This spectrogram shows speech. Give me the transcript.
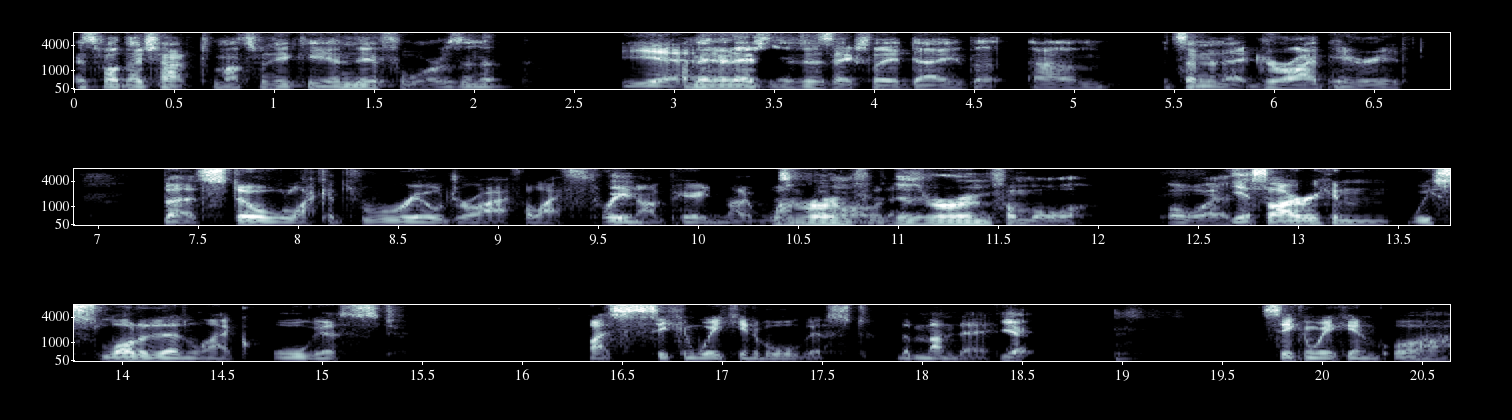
That's what they chucked Matariki in there for, isn't it? Yeah, I mean, it, actually, it is actually a day, but um, it's in that dry period. but it's still like it's real dry for like three Yeah. month period. You might have There's room. For, there's room for more. Always. Yes, I reckon we slotted in like August, like second weekend of August, the Monday. Yeah. Second weekend. Oh.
